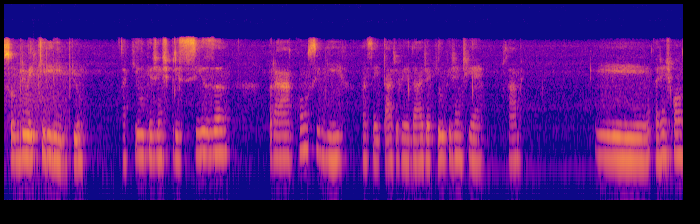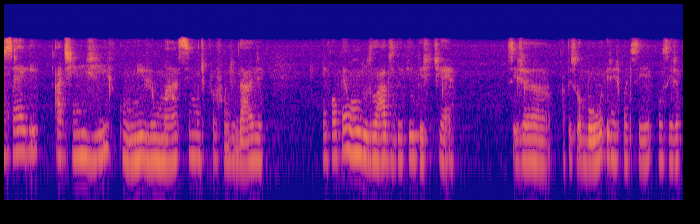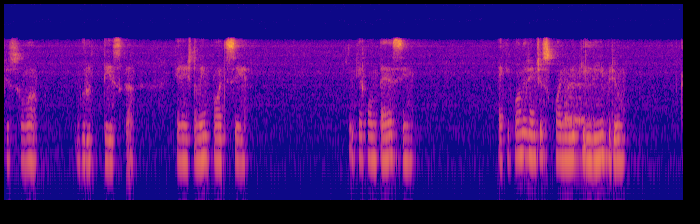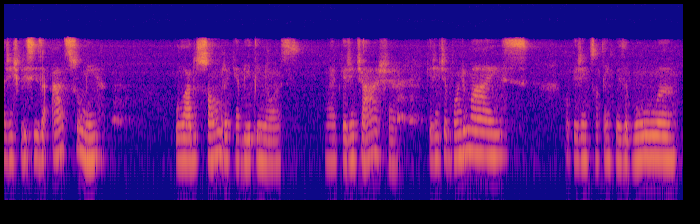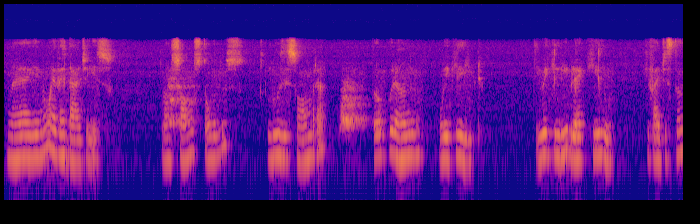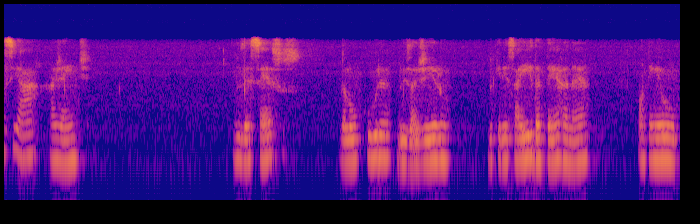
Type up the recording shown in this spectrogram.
sobre o equilíbrio, aquilo que a gente precisa para conseguir aceitar de verdade aquilo que a gente é, sabe? E a gente consegue atingir o nível máximo de profundidade em qualquer um dos lados daquilo que a gente é. Seja a pessoa boa que a gente pode ser, ou seja a pessoa grotesca que a gente também pode ser. O que acontece é que quando a gente escolhe o equilíbrio, a gente precisa assumir o lado sombra que habita em nós. Não é? Porque a gente acha que a gente é bom demais, ou que a gente só tem coisa boa, né? E não é verdade isso. Nós somos todos luz e sombra procurando o equilíbrio. E o equilíbrio é aquilo que vai distanciar a gente dos excessos, da loucura, do exagero, do querer sair da terra, né? Ontem eu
